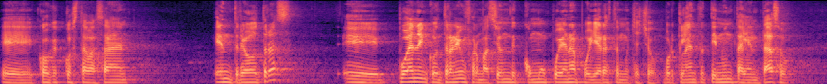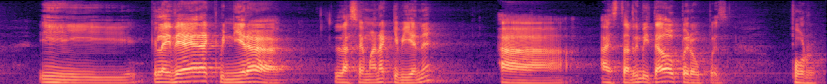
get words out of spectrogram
eh, Coca Costa Bazán, entre otras, eh, pueden encontrar información de cómo pueden apoyar a este muchacho, porque la neta tiene un talentazo. Y la idea era que viniera la semana que viene a, a estar invitado, pero pues por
